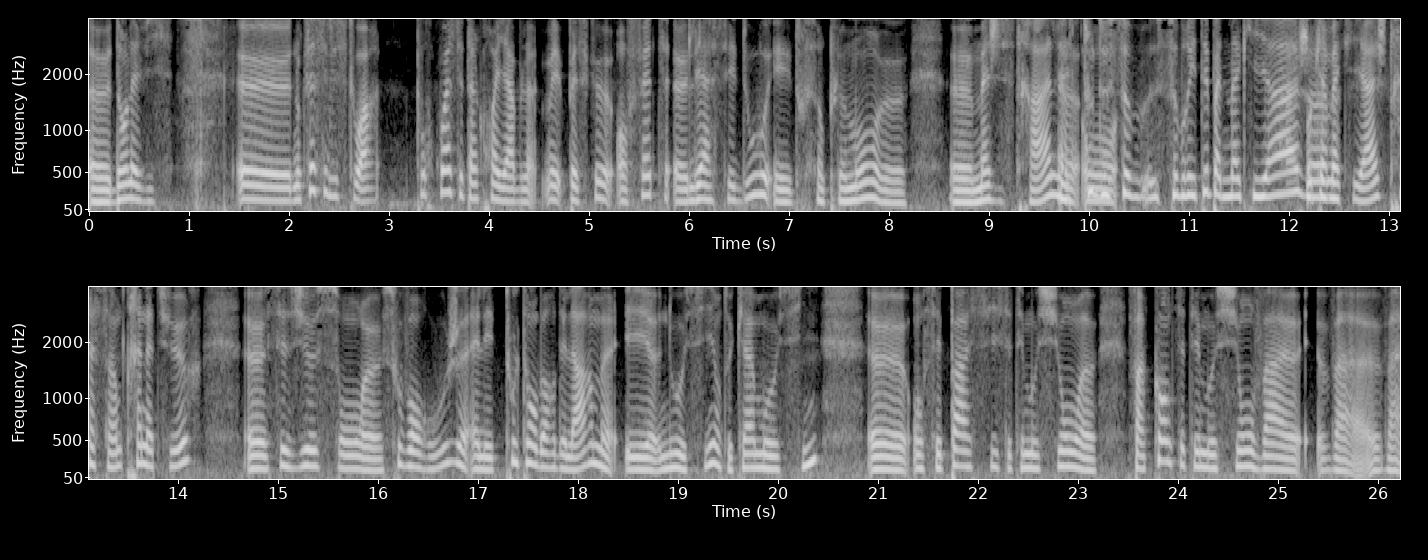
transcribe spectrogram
dans la vie. Donc ça c'est l'histoire pourquoi c'est incroyable? Mais parce que en fait, euh, Léa Seydoux est tout simplement euh, magistrale. Tout On... de so sobriété, pas de maquillage. Aucun maquillage, très simple, très nature. Euh, ses yeux sont euh, souvent rouges. Elle est tout le temps au bord des larmes et euh, nous aussi, en tout cas moi aussi. on ne sait pas si cette émotion, enfin quand cette émotion va va va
